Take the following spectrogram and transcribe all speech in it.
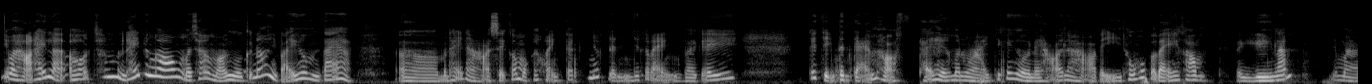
nhưng mà họ thấy là ờ sao mình thấy nó ngon mà sao mọi người cứ nói như vậy không mình ta? Uh, mình thấy là họ sẽ có một cái khoảng cách nhất định với các bạn về cái cái chuyện tình cảm họ thể hiện ở bên ngoài. Chứ cái người này hỏi là họ bị thu hút bởi bạn hay không? Ghiền lắm. Nhưng mà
